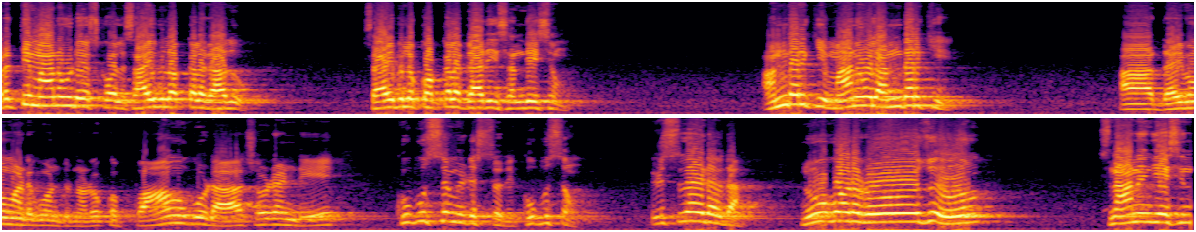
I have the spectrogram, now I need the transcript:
ప్రతి మానవుడు వేసుకోవాలి సాయిబుల ఒక్కలు కాదు. సాయిబుల కొక్కల కాదు ఈ సందేశం. అందరికీ మానవులందరికీ ఆ దైవం అడుగుంటున్నాడు ఒక పాము కూడా చూడండి కుబుసం ఇడుస్తుంది కుబుసం. ఇడుస్తుందా కదా నువ్వు కూడా రోజు స్నానం చేసిన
